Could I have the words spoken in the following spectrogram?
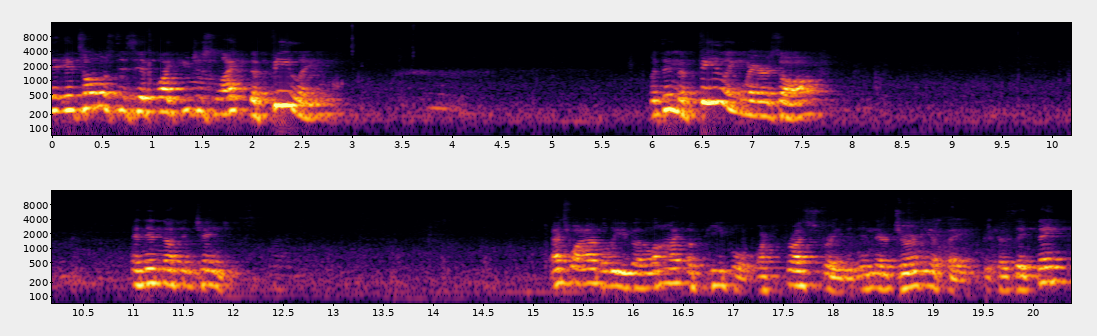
It's almost as if like you just like the feeling, but then the feeling wears off, and then nothing changes. That's why I believe a lot of people are frustrated in their journey of faith because they think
